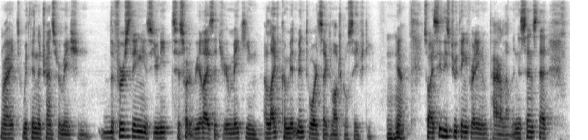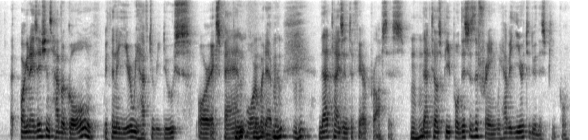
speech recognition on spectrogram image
right within the transformation the first thing is you need to sort of realize that you're making a life commitment towards psychological safety Mm-hmm. Yeah. So I see these two things running in parallel in the sense that organizations have a goal within a year we have to reduce or expand mm-hmm. or mm-hmm. whatever. Mm-hmm. mm-hmm. That ties into fair process. Mm-hmm. That tells people this is the frame. We have a year to do this, people.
